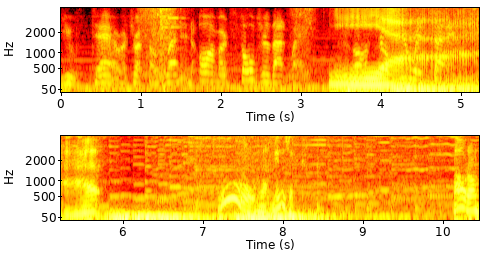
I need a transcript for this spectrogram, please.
You dare address a Renan armored soldier that way? Yeah. Ooh, that music. Hold on.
